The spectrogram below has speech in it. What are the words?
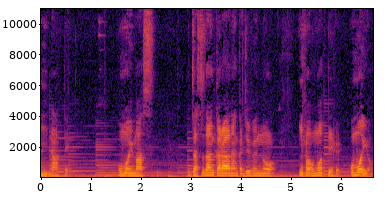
いいなって思います。雑談からなんか自分の今思っている思いを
